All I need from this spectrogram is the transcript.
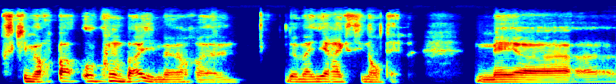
parce qu'il meurt pas au combat, il meurt euh, de manière accidentelle. Mais euh,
